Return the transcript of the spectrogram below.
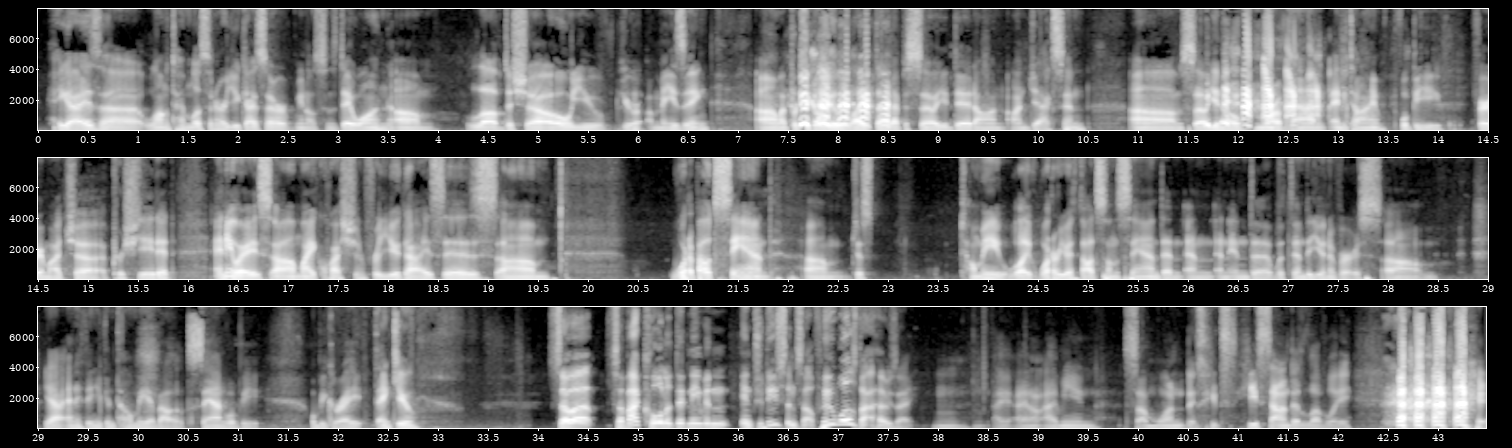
Hey guys, uh, long time listener. You guys are, you know, since day one. Um, love the show. You, you're amazing. Um, I particularly like that episode you did on on Jackson. Um, so you know, more of that anytime will be very much uh, appreciated. Anyways, uh, my question for you guys is, um, what about sand? Um, just tell me, like, what are your thoughts on sand and and and in the within the universe? Um, yeah, anything you can tell me about sand will be will be great. Thank you. So uh, so that caller didn't even introduce himself. Who was that, Jose? I, I don't. I mean, someone. He, he sounded lovely. Uh,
